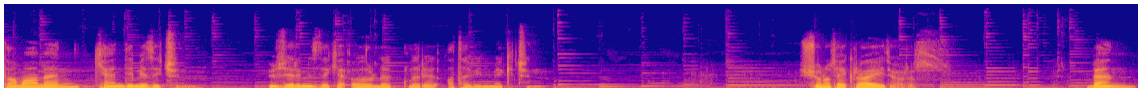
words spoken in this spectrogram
tamamen kendimiz için, üzerimizdeki ağırlıkları atabilmek için. Şunu tekrar ediyoruz. Ben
